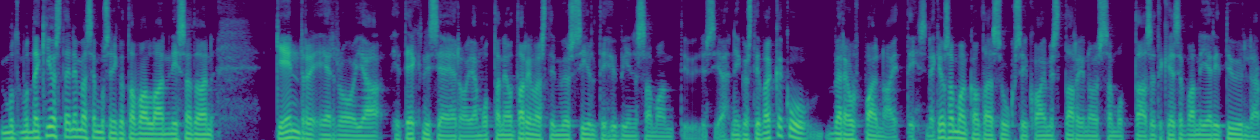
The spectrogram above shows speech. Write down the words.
mutta mut nekin on enemmän semmoisia niin tavallaan, niissä on genre-eroja ja teknisiä eroja, mutta ne on tarinallisesti myös silti hyvin samantyylisiä. Niin kuin vaikka kuin Werewolf by Night, siinäkin on samankaltaisuuksia kuin aiemmissa tarinoissa, mutta se tekee sen vaan niin eri tyylillä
